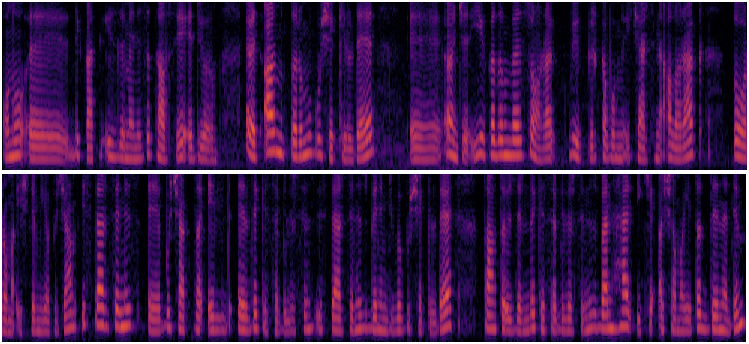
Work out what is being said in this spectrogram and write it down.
Onu e, dikkatli izlemenizi tavsiye ediyorum. Evet armutlarımı bu şekilde e, önce yıkadım ve sonra büyük bir kabımın içerisine alarak doğrama işlemi yapacağım. İsterseniz e, bıçakla el, elde kesebilirsiniz. İsterseniz benim gibi bu şekilde tahta üzerinde kesebilirsiniz. Ben her iki aşamayı da denedim.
